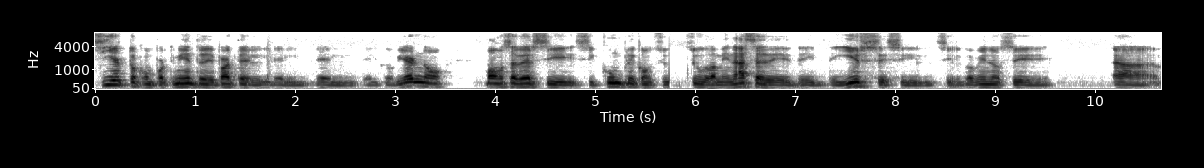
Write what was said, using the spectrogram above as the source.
cierto comportamiento de parte del, gobierno. Vamos a ver si, si cumple con su, amenaza de, irse, si, si, el gobierno se, uh,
